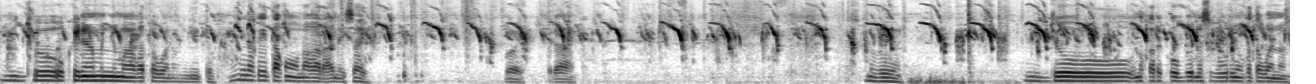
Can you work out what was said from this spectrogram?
medyo okay na naman yung mga katawan ng dito. May nakita kong nakaraan isa eh. Boy tadaan ano ba yun? Medyo nakarecover na siguro yung katawan nun.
